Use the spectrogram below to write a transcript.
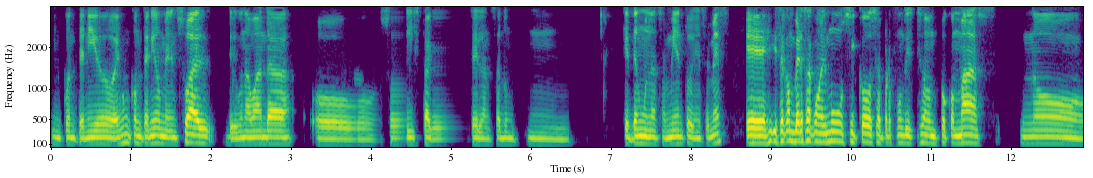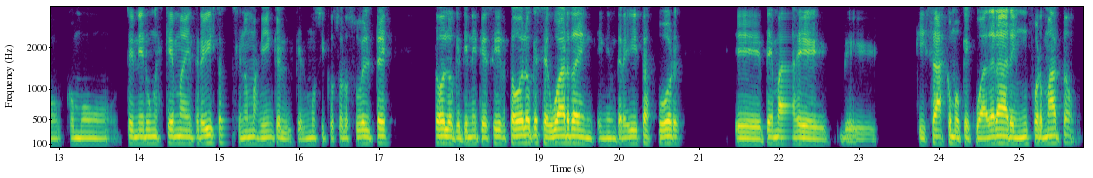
un contenido, es un contenido mensual de una banda o solista que esté lanzando un, que tenga un lanzamiento en ese mes. Eh, y se conversa con el músico, se profundiza un poco más, no como tener un esquema de entrevistas, sino más bien que el, que el músico solo suelte todo lo que tiene que decir, todo lo que se guarda en, entrevistas por eh, temas de, quizás como que cuadrar en un formato,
